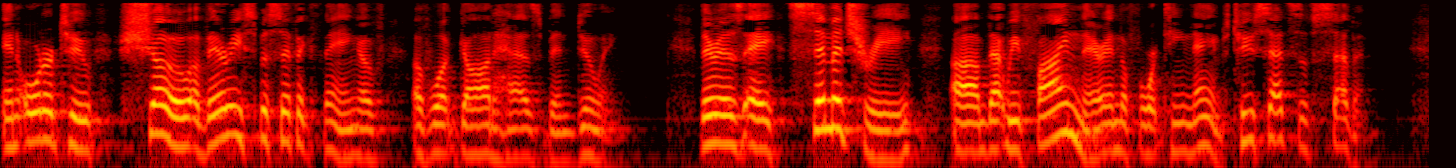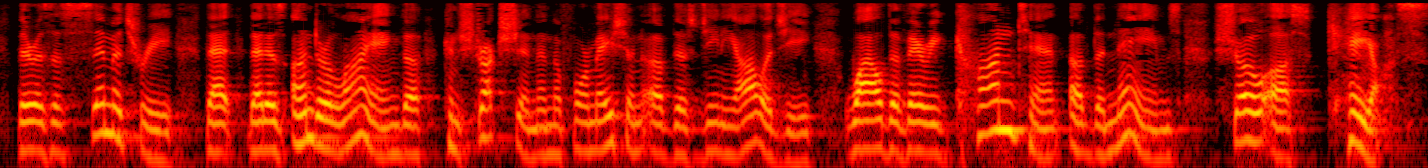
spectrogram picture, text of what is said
in order to show a very specific thing of of what God has been doing. There is a symmetry um, that we find there in the 14 names, two sets of seven. There is a symmetry that, that is underlying the construction and the formation of this genealogy, while the very content of the names show us chaos.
